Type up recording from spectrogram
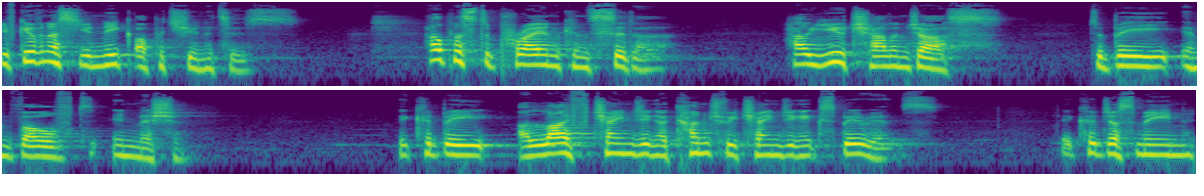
You've given us unique opportunities. Help us to pray and consider how you challenge us to be involved in mission. It could be a life changing, a country changing experience. It could just mean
